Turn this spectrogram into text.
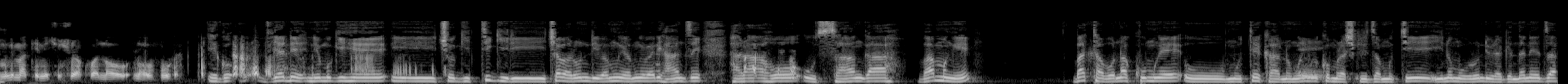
Muri make ni cyo ushobora kuba novuga. Ego Vianney ni mu gihe ico gitigiri c'abarundi bamwe bamwe bari hanze hari aho usanga bamwe batabona kumwe umutekano mwe muriko murashikiriza muti ino mu Burundi biragenda neza.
